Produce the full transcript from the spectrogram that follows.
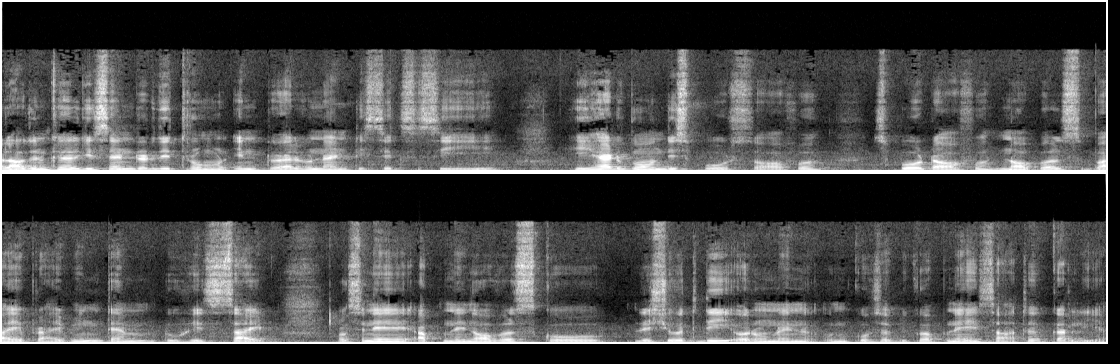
Alauddin Khilji ascended the throne in 1296 C he had won the sports of support of nobles by bribing them to his side उसने अपने नॉवल्स को रिश्वत दी और उन्होंने उनको सभी को अपने साथ कर लिया।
